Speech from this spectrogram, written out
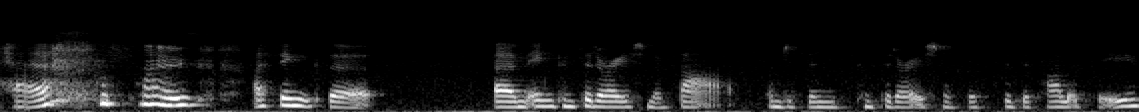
hair. so I think that um, in consideration of that, and just in consideration of the physicality,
